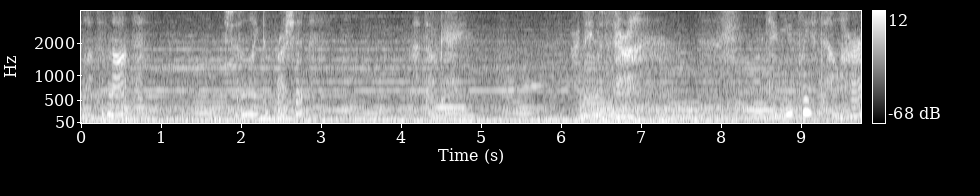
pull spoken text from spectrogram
lots of knots. She doesn't like to brush it. That's okay. Her name is Sarah. Can you please tell her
